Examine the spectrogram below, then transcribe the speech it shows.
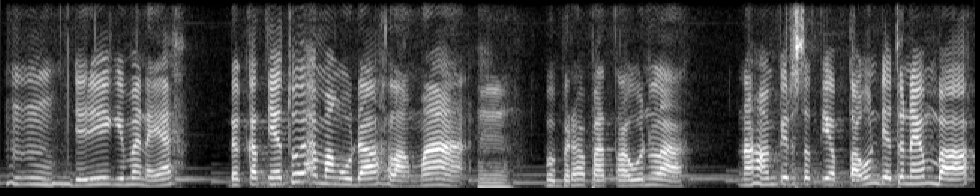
Mm-mm, jadi gimana ya dekatnya tuh emang udah lama Hmm. beberapa tahun lah nah hampir setiap tahun dia tuh nembak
